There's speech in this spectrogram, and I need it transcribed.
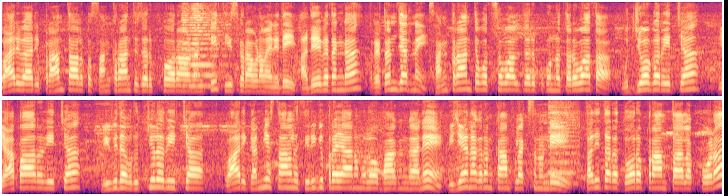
వారి వారి ప్రాంతాలకు సంక్రాంతి జరుపుకోవడానికి తీసుకురావడం అనేది అదేవిధంగా రిటర్న్ జర్నీ సంక్రాంతి ఉత్సవాలు జరుపుకున్న తరువాత ఉద్యోగ రీత్యా వ్యాపార రీత్యా వివిధ వృత్తుల రీత్యా వారి గమ్యస్థానాలు తిరిగి ప్రయాణంలో భాగంగానే విజయనగరం కాంప్లెక్స్ నుండి తదితర దూర ప్రాంతాలకు కూడా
